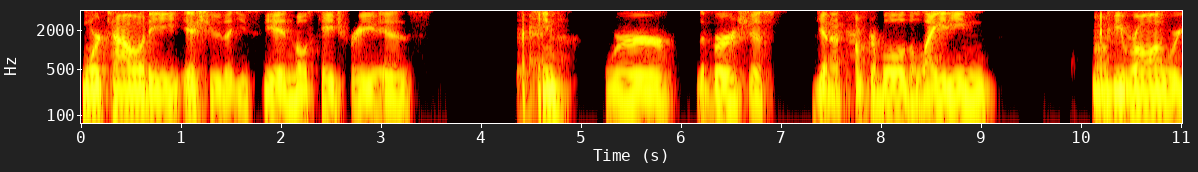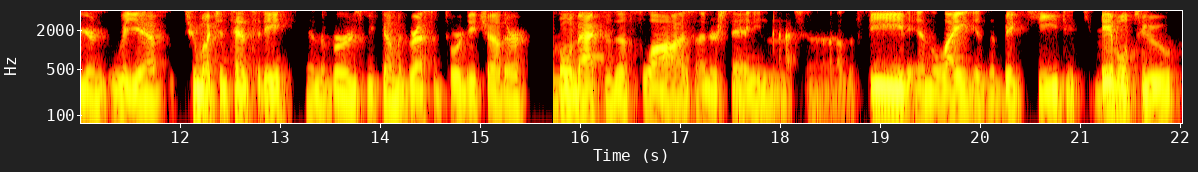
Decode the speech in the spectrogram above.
mortality issue that you see in most cage free is pecking, where the birds just get uncomfortable, the lighting might be wrong, where you're where you have too much intensity and the birds become aggressive toward each other going back to the flaws, understanding that uh, the feed and the light is a big key to be able to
